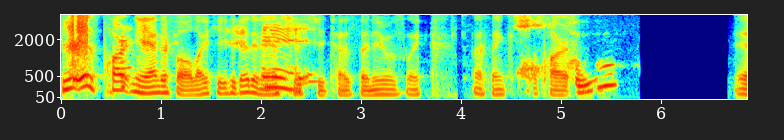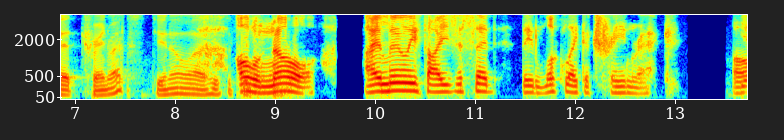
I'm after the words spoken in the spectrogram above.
He is part Neanderthal. Like he, he did an Yeah. ancestry test, and he was like, I think a part. who? Yeah, train wrecks. Do you know? Uh, he's the Oh teacher. no! I literally thought you just said they look like a train wreck. Oh,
